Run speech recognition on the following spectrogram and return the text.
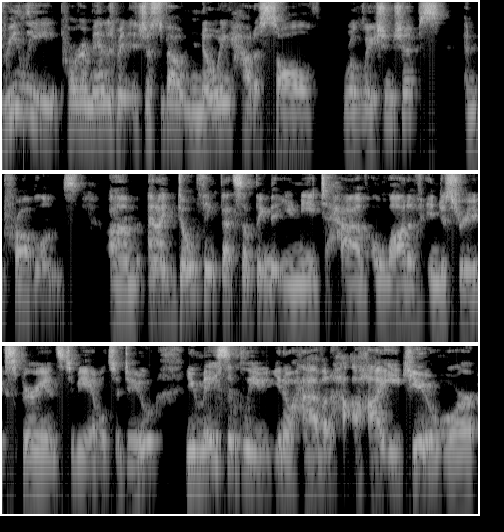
really, program management is just about knowing how to solve relationships and problems. Um, and I don't think that's something that you need to have a lot of industry experience to be able to do. You may simply, you know, have a, a high EQ or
